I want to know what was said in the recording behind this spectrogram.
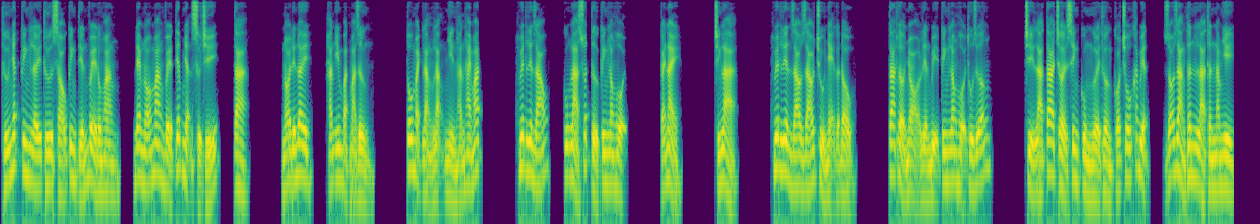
thứ nhất kinh lấy thứ sáu kinh tiến về đông hoang, đem nó mang về tiếp nhận xử trí, ta. Nói đến đây, hắn im bặt mà dừng. Tô mạch lẳng lặng nhìn hắn hai mắt. Huyết liên giáo cũng là xuất từ kinh long hội. Cái này chính là huyết liên giáo giáo chủ nhẹ gật đầu. Ta thở nhỏ liền bị kinh long hội thu dưỡng. Chỉ là ta trời sinh cùng người thường có chỗ khác biệt, rõ ràng thân là thân nam nhi,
